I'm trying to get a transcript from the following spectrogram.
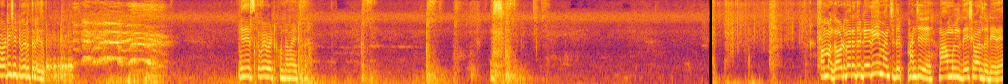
ఎవటి చెట్టు పెరుగుతలేదు. ఇది ఇసుకపోయి పెట్టుకుంటాం మా ఇంటికాడ. అమ్మ గౌడ బెర దుడ్డేది? మంచి మంచి మామూలు దేశవాళ దుడ్డేదే?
